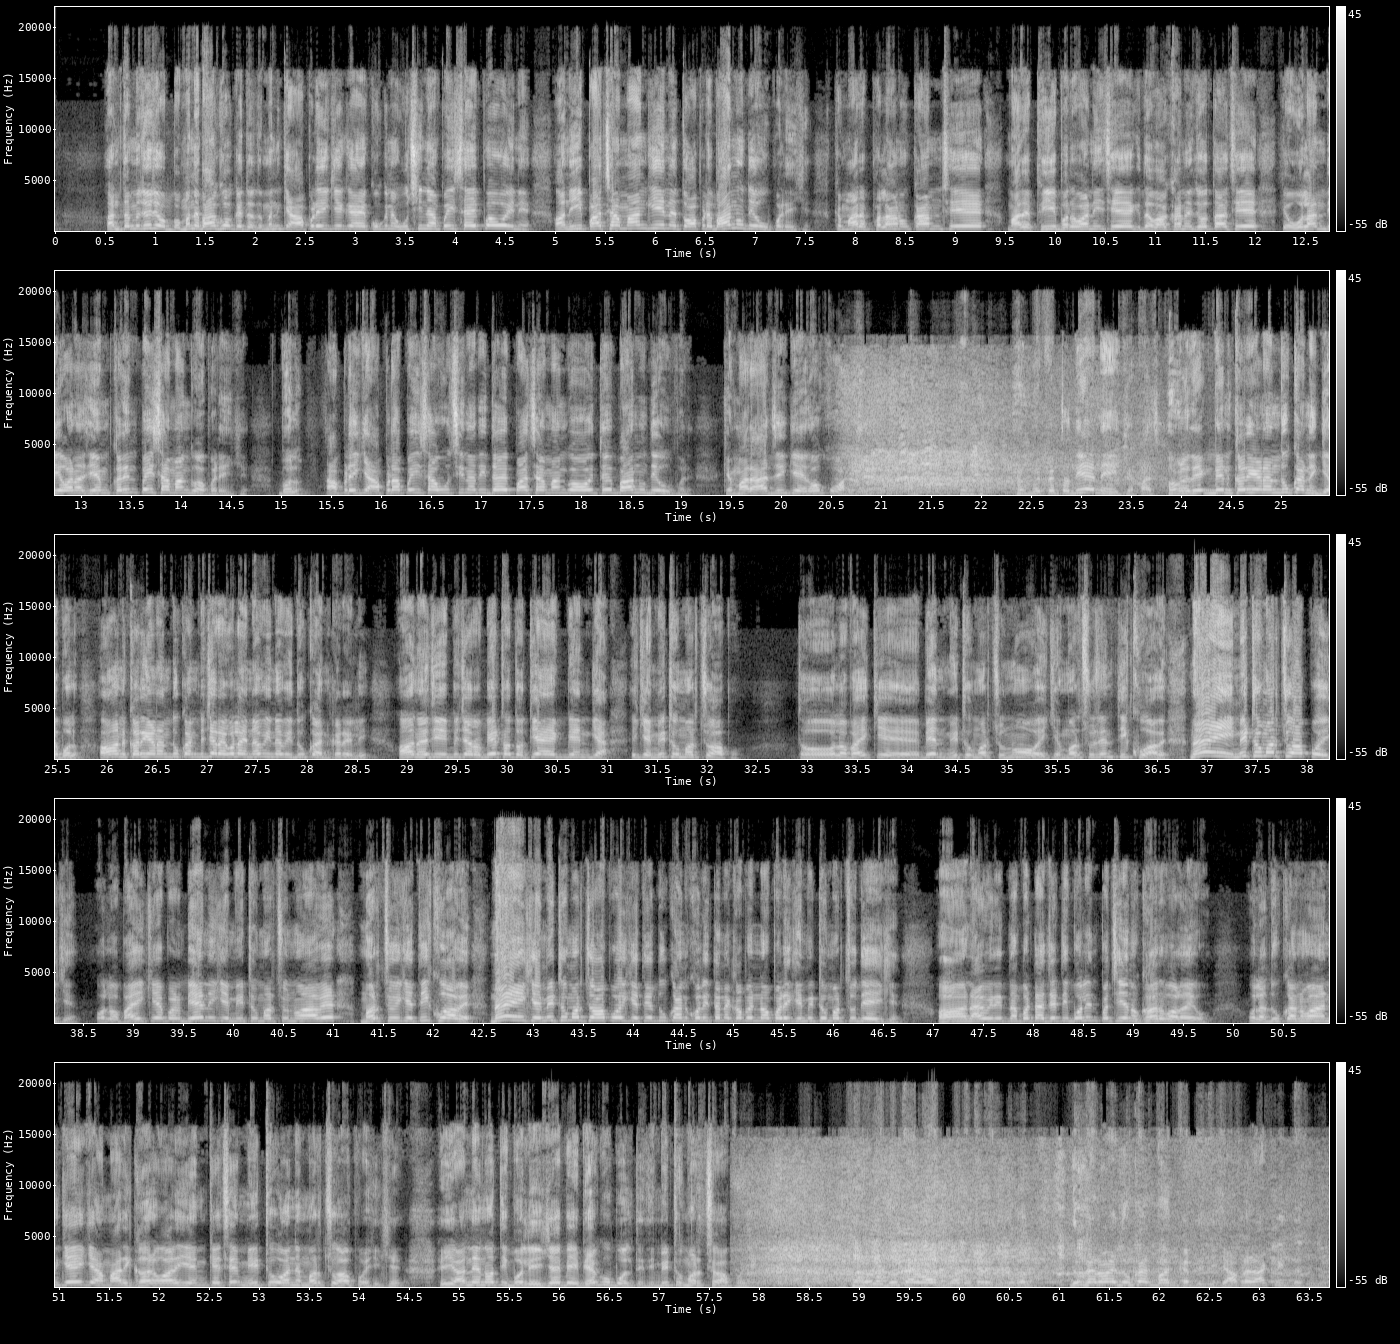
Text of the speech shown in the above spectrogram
અને તમે જોજો મને ભાગો કહેતો હતો. મને કે આપણે કે કોકને ઉછીના પૈસા આપ્યા હોય ને, અને એ પાછા માંગીએ ને તો આપણે બહાનું દેવું પડે છે. કે મારે ફલાણું કામ છે, મારે ફી ભરવાની છે દવાખાને જોતા છે, કે ઓલાને દેવાના છે, એમ કરીને પૈસા માંગવા પડે છે. બોલો, આપણે કે આપણા પૈસા ઉછીના દીધા હોય, પાછા માંગવા હોય તો એ બહાનું દેવું પડે. કે મારે આ જગ્યાએ રોકવા છે. મેં તો દે નહીં કે પાછા. હમણાં એક બેન કરિયાણાની દુકાને ગયા, બોલો. અન કરિયાણાની દુકાન બિચારા ઓલા નવી નવી દુકાન કરેલી. અન હજી બિચારો બેઠો તો ત્યાં એક બેન ગયા. એ કે, મીઠું મરચું આપો. તો ઓલો ભાઈ કે, બેન, મીઠું મરચું ન હોય. કે, મરચું છે ને તીખું આવે. નહીં, મીઠું મરચું આપો. એ કે, ઓલો ભાઈ કે, પણ બેન કે, મીઠું મરચું ન આવે, મરચું કે તીખું આવે. નહીં કે, મીઠું મરચું આપો. કે, તે દુકાન ખોલી, તને ખબર ન પડે કે મીઠું મરચું દે. કે, અને આવી રીતના બટા જેટી બોલીને પછી એનો ઘરવાળો આવ્યો. ઓલા દુકાનવાળાને કહે કે, આ મારી ઘરવાળી એમ કે છે, મીઠું અને મરચું આપો. એ કે એ અને નહોતી બોલી. કે બે ભેગું બોલતી હતી, મીઠું, મરચું આપો. એ ઓલા દુકાનવાળાને ગોતે ચડી દીધું બોલો. દુકાનવાળાએ દુકાન બંધ કરી દીધી કે, આપણે રાખવી જ નથી.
